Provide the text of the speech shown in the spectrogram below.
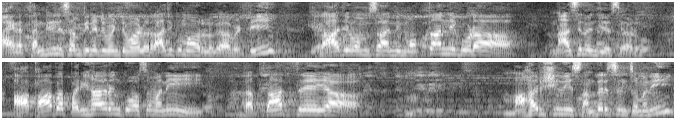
ఆయన తండ్రిని చంపినటువంటి వాళ్ళు రాజకుమారులు కాబట్టి రాజవంశాన్ని మొత్తాన్ని కూడా నాశనం చేశాడు. ఆ పాప పరిహారం కోసమని దత్తాత్రేయ మహర్షిని సందర్శించమని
